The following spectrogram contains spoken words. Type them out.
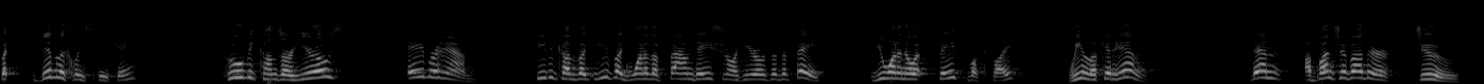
But biblically speaking, who becomes our heroes? Abraham. He becomes like, he's like one of the foundational heroes of the faith. You want to know what faith looks like? We look at him. Then a bunch of other Jews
